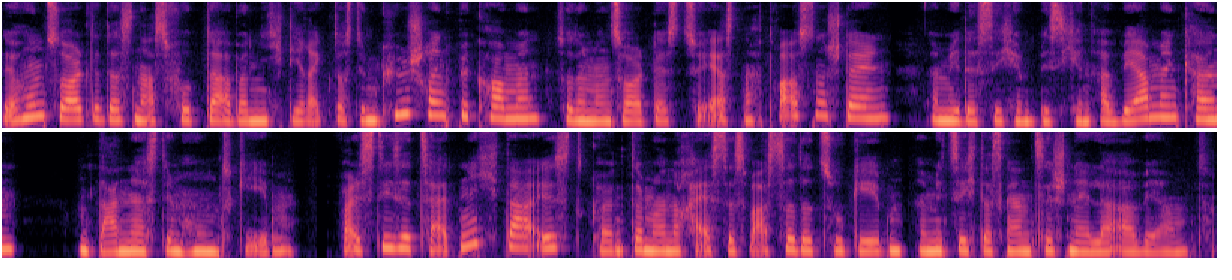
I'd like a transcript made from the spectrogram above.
Der Hund sollte das Nassfutter aber nicht direkt aus dem Kühlschrank bekommen, sondern man sollte es zuerst nach draußen stellen, damit es sich ein bisschen erwärmen kann und dann erst dem Hund geben. Falls diese Zeit nicht da ist, könnte man noch heißes Wasser dazugeben, damit sich das Ganze schneller erwärmt.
